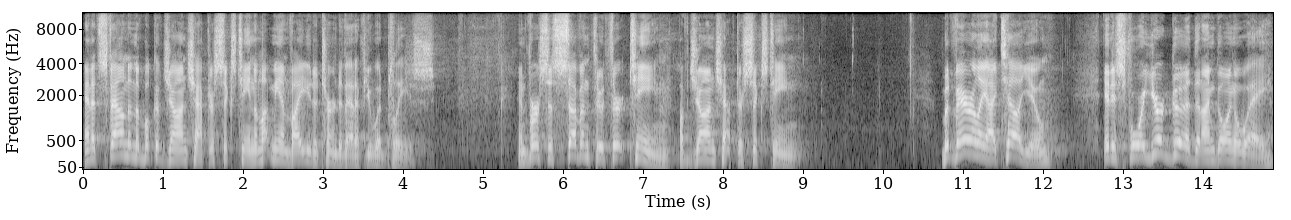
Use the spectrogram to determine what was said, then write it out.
And it's found in the book of John, chapter 16. And let me invite you to turn to that if you would, please. In verses 7 through 13 of John, chapter 16. But verily I tell you, it is for your good that I'm going away.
